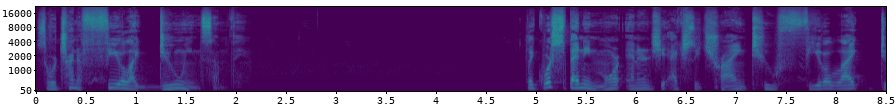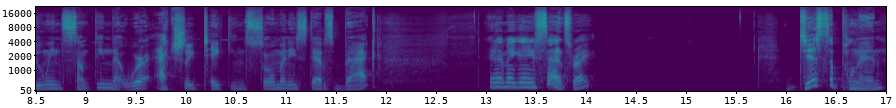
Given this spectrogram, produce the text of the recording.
So we're trying to feel like doing something. Like we're spending more energy actually trying to feel like doing something that we're actually taking so many steps back. It doesn't make any sense, right? Discipline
